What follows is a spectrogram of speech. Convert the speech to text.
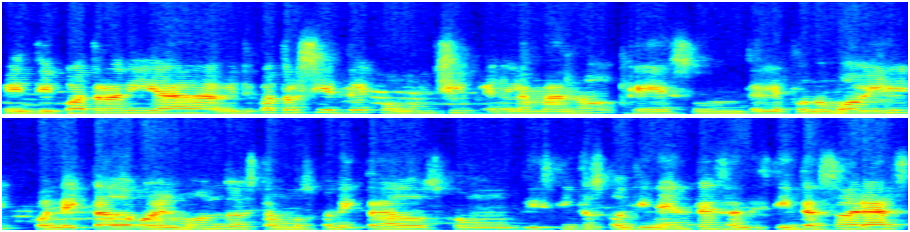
24 días, 24/7 con un chip en la mano, que es un teléfono móvil conectado con el mundo, estamos conectados con distintos continentes a distintas horas,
